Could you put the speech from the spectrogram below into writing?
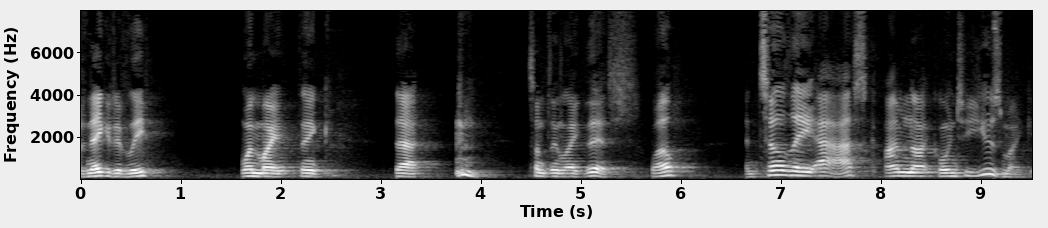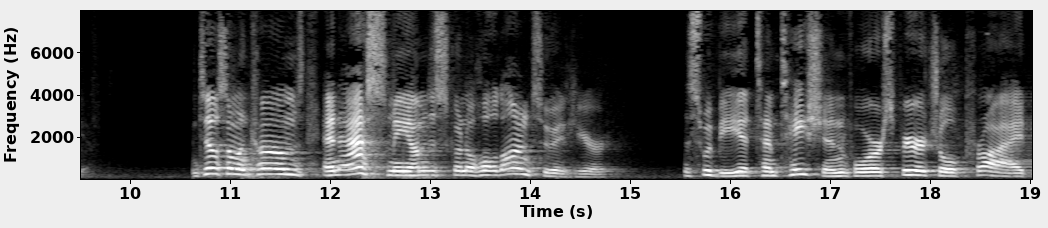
But negatively, one might think that something like this well, until they ask, I'm not going to use my gift. Until someone comes and asks me, I'm just going to hold on to it here. This would be a temptation for spiritual pride,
